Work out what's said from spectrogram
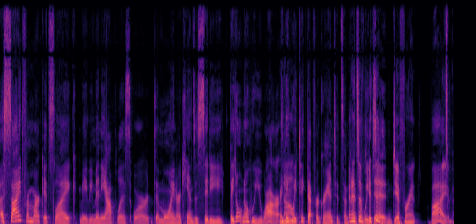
aside from markets like maybe Minneapolis or Des Moines or Kansas City, they don't know who you are. I think we take that for granted sometimes. and it's a we it's did. a different vibe.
